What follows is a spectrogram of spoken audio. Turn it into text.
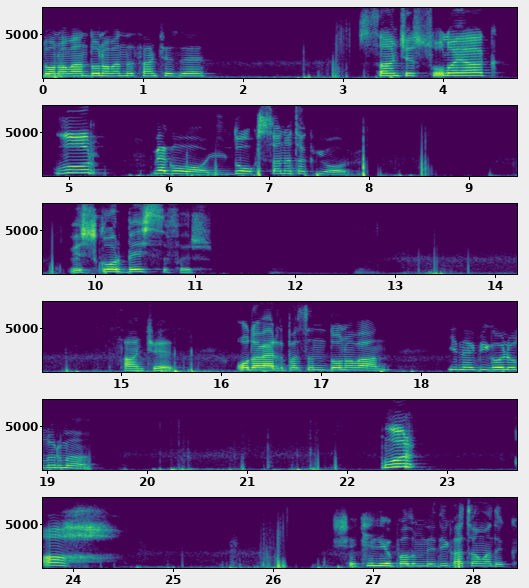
Donovan. Donovan da Sanchez'e. Sanchez sol ayak. Vur. Ve gol. 90'a takıyor. Ve skor 5-0. Sanchez. O da verdi pasını Donovan. Yine bir gol olur mu? Vur. Ah. Şekil yapalım dedik atamadık.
